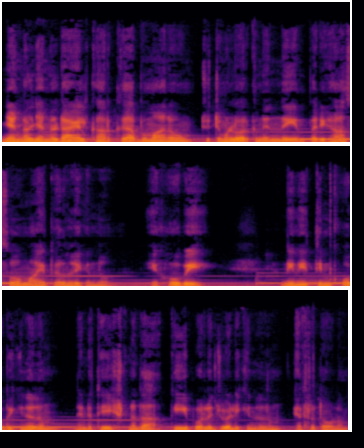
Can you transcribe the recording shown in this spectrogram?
ഞങ്ങൾ ഞങ്ങളുടെ അയൽക്കാർക്ക് അപമാനവും ചുറ്റുമുള്ളവർക്ക് നിന്ദയും പരിഹാസവുമായി തീർന്നിരിക്കുന്നു. യഹോവേ നീ നിത്യം കോപിക്കുന്നതും നിന്റെ തീക്ഷ്ണത തീ പോലെ ജ്വലിക്കുന്നതും എത്രത്തോളം.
